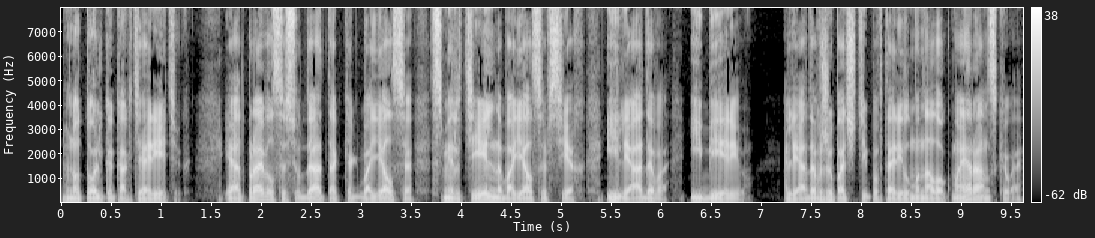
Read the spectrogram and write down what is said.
Но только как теоретик. И отправился сюда, так как боялся, смертельно боялся всех, и Лядова, и Берию. Лядов же почти повторил монолог Майоранского,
